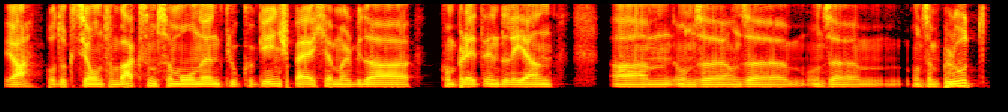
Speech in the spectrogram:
ja, Produktion von Wachstumshormonen, Glykogenspeicher mal wieder komplett entleeren, ähm, unser, unser, unser, unseren Blut,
